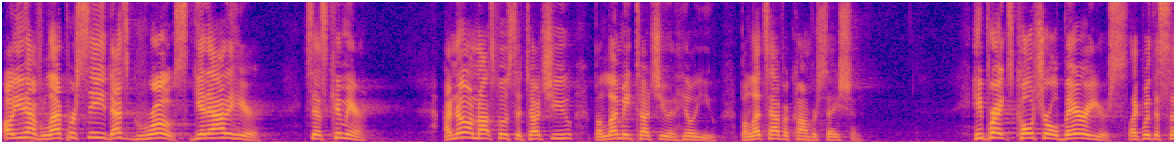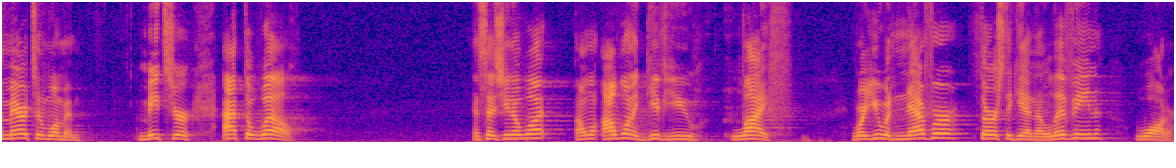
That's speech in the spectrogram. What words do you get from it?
Oh, you have leprosy? That's gross. Get out of here. He says, Come here. I know I'm not supposed to touch you, but let me touch you and heal you. But let's have a conversation. He breaks cultural barriers, like with the Samaritan woman, meets her at the well and says, You know what? I want, to give you life where you would never thirst again, a living water.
